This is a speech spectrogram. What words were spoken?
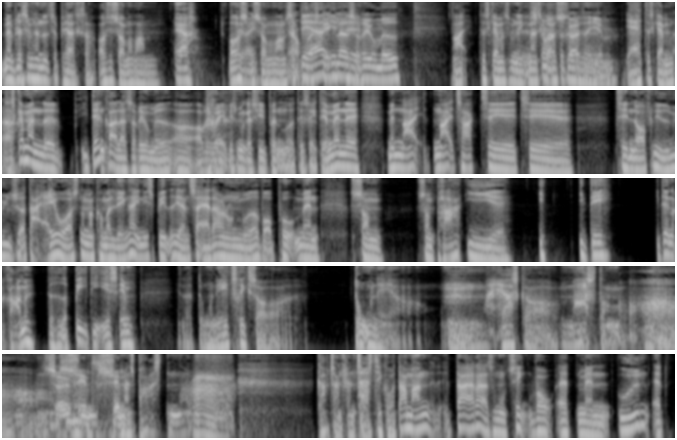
man bliver simpelthen nødt til at perske sig, også i sommervarmen. Ja, Også i sommervarmen. Så det er ikke et, lade sig rive med. Nej, det skal man simpelthen ikke. Det skal man også gøre øh, derhjemme. Ja, det skal man. Ja. Der skal man øh, i den grad lade sig rive med og, og rive af, hvis man kan sige det på den måde. Det er ikke det. Men, øh, men nej, nej tak til, til, til den offentlige ydmygelse. Og der er jo også, når man kommer længere ind i spillet, Jan, så er der jo nogle måder, hvorpå man som, som par i, øh, i, i, det, i den ramme, der hedder BDSM, eller dominatrix og dominaer, mm, hersker, master, og søm, sømandspræsten, og, kaptajn Fantastico. Der er, mange, der er der altså nogle ting, hvor at man uden at,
